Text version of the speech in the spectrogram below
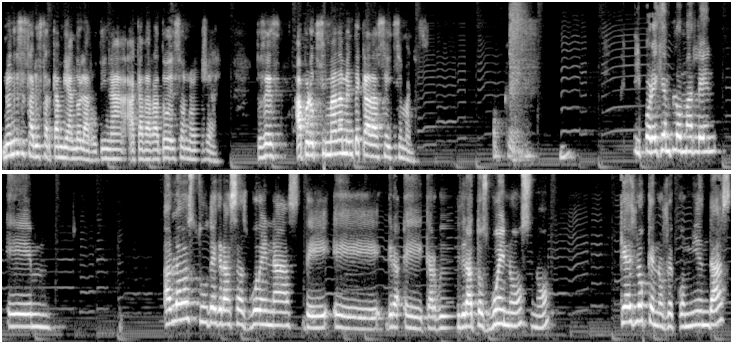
no es necesario estar cambiando la rutina a cada rato, eso no es real. Entonces, aproximadamente cada seis semanas. Ok. Y por ejemplo, Marlene, em, hablabas tú de grasas buenas, de eh, eh, carbohidratos buenos, ¿no? ¿Qué es lo que nos recomiendas?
